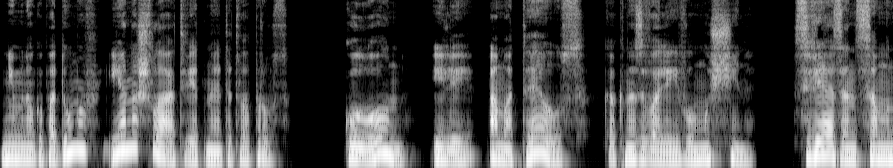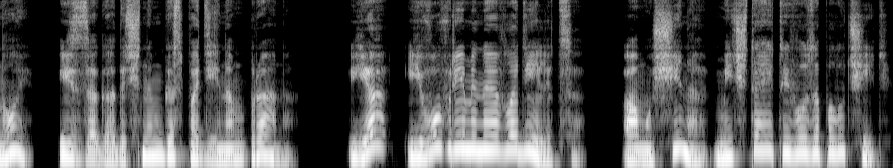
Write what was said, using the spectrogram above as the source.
Немного подумав, я нашла ответ на этот вопрос. Кулон или Аматеус, как называли его мужчины, связан со мной и с загадочным господином Брана. Я его временная владелица, а мужчина мечтает его заполучить.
